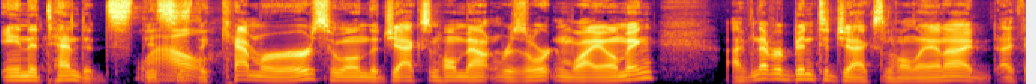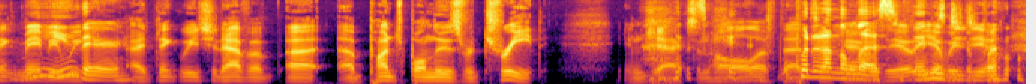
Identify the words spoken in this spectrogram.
in attendance. Wow. This is the Kemmerers who own the Jackson Hole Mountain Resort in Wyoming. I've never been to Jackson Hole, Anna. I, I think maybe we, I think we should have a, a, a Punchbowl News retreat in Jackson Hole. If that's put it on okay the list of things yeah, to do. Put,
